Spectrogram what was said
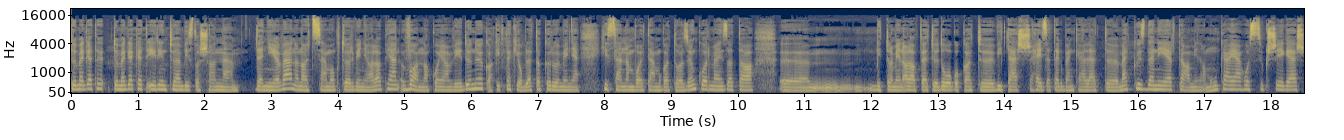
Tömeget, tömegeket érintően biztosan nem. De nyilván a nagy számok törvénye alapján vannak olyan védőnők, akiknek jobb lett a körülménye, hiszen nem volt támogató az önkormányzata, ö, mit tudom én, alapvető dolgokat vitás helyzetekben kellett megküzdeni érte, ami a munkájához szükséges.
